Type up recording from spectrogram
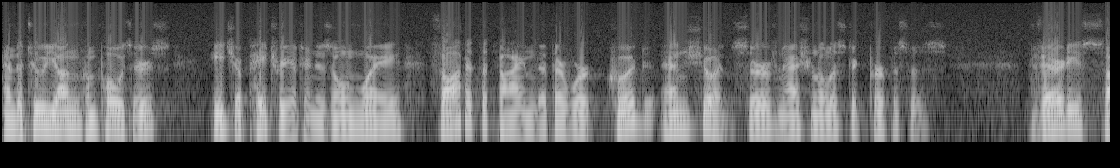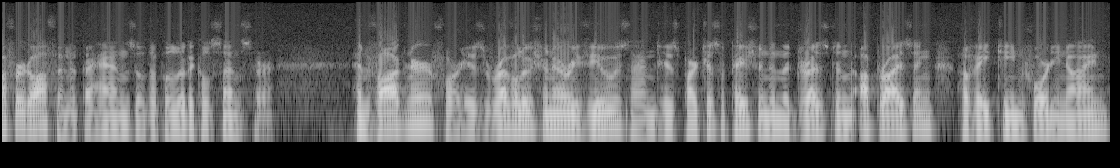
and the two young composers, each a patriot in his own way, thought at the time that their work could and should serve nationalistic purposes. Verdi suffered often at the hands of the political censor, and Wagner, for his revolutionary views and his participation in the Dresden Uprising of 1849,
